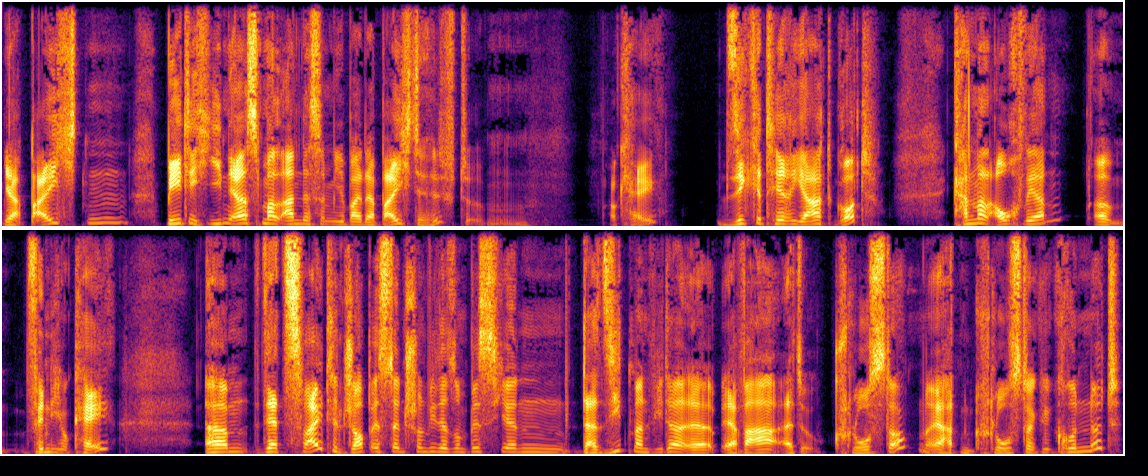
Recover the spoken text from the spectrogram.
ja, beichten, bete ich ihn erstmal an, dass er mir bei der Beichte hilft. Okay. Sekretariat Gott kann man auch werden. Ähm, Finde ich okay. Ähm, der zweite Job ist dann schon wieder so ein bisschen, da sieht man wieder, äh, er war also Kloster, ne, er hat ein Kloster gegründet.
